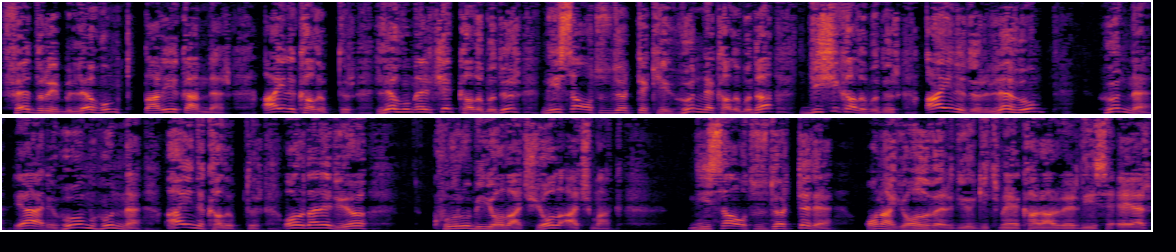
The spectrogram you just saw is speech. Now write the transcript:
Fedrib lehum tarikan der. Aynı kalıptır. Lehum erkek kalıbıdır. Nisa 34'teki hünne kalıbı da dişi kalıbıdır. Aynıdır. Lehum hünne yani hum hunne aynı kalıptır. Orada ne diyor? Kuru bir yol aç, yol açmak. Nisa 34'te de ona yol ver diyor gitmeye karar verdiyse eğer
